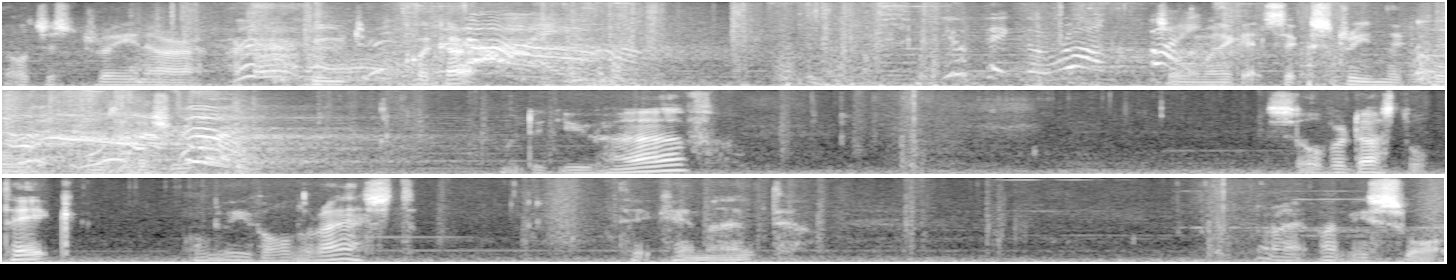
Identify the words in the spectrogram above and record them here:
It'll just drain our, our food quicker. The It's only when it gets extremely cold that it becomes an issue. What did you have? Silver dust will take. We'll leave all the rest. Take him out. Alright, let me swap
